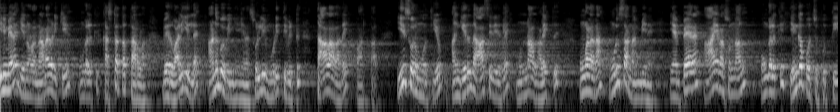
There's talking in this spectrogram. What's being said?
இனிமேல் என்னோட நடவடிக்கையை உங்களுக்கு கஷ்டத்தை தரலாம். வேறு வழி இல்லை. அனுபவிங்க என சொல்லி முடித்துவிட்டு தாளாளரை பார்த்தாள் ஈஸ்வரமூர்த்தியோ அங்கிருந்த ஆசிரியர்களை முன்னால் அழைத்து உங்களை நான் முழுசாக நம்பினேன். என் பேரை ஆயிரம் சொன்னாலும் உங்களுக்கு எங்கே போச்சு புத்தி?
